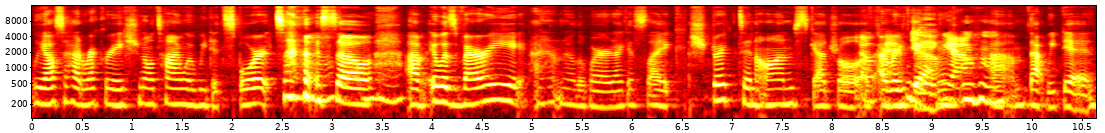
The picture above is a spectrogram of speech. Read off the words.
We also had recreational time where we did sports. So Um, it was very i don't know the word i guess like strict and on schedule of everything Yeah. Yeah. Um, that we did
